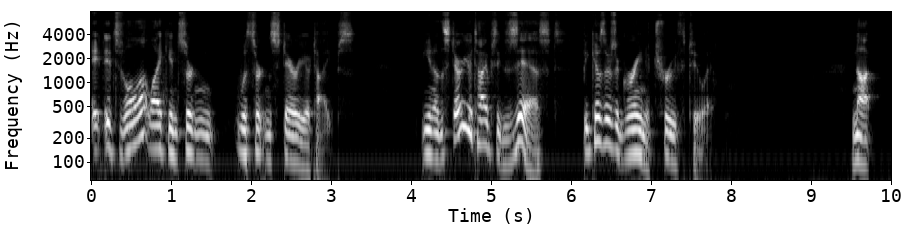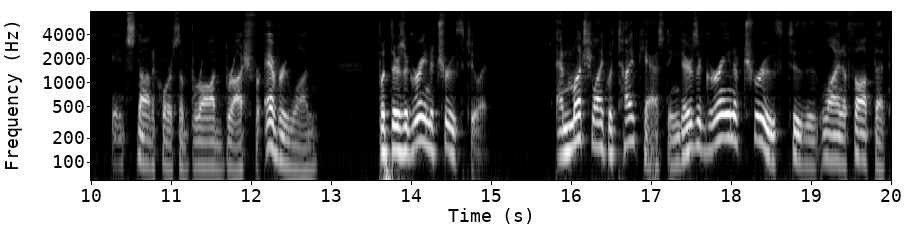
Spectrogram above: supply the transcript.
it, it's a lot like in certain with certain stereotypes. You know, the stereotypes exist because there's a grain of truth to it. Not it's not of course a broad brush for everyone, but there's a grain of truth to it. And much like with typecasting, there's a grain of truth to the line of thought that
